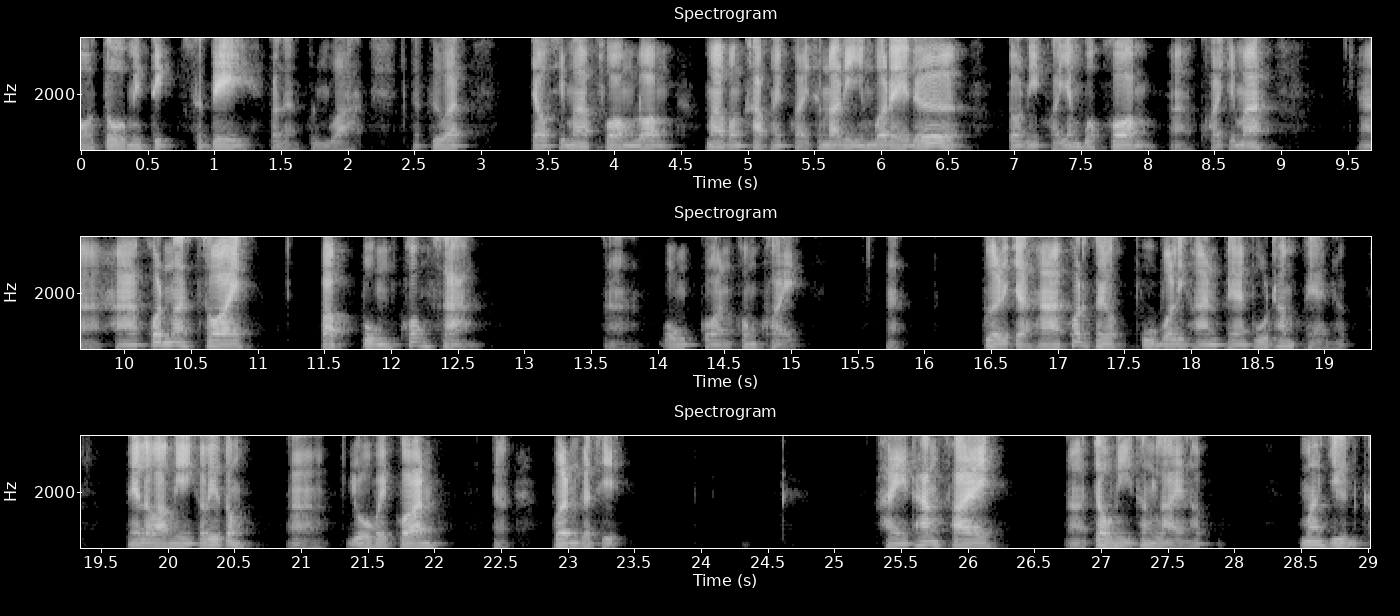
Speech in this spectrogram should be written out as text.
automatic stay ว่านเพิ่นว่าก็คือว่าเจ้าสิมาฟ้องร้องมาบังคับให้ข่อยชำระหนี้ยังบ่ได้เด้อตอนนี้ข่อยยังบ่พร้อมอ่าข่อยจะมาอ่าหาคนมาซอย ปรับปรุงโครงสร้างอ่าองค์กรของข่อย เพื่อที่จะหาคนเขาเรียผู้บริหารแผนผู้ทำแผนครับ ในระหว่างนี้ก็เลยต้องอ่าโยไว้ก่อนนะเพิ่นก็สิให้ทางฝ่ายอ่าเจ้าหนี้ทั้งหลายนะครับ มายื่นค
